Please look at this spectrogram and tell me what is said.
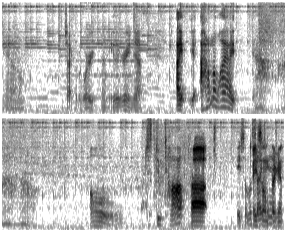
Yeah. Jack would work. Uh, either green, yeah. I I don't know why I. Yeah, I don't know. Oh, just do top. Uh, Ace on the ace second. on second.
